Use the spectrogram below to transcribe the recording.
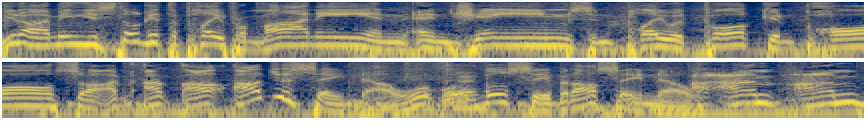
you know, I mean, you still get to play for Monty and, and James and play with Book and Paul. So I'm, I'm, I'll, I'll just say no. We'll, we'll, we'll see, but I'll say no. I- I'm I'm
